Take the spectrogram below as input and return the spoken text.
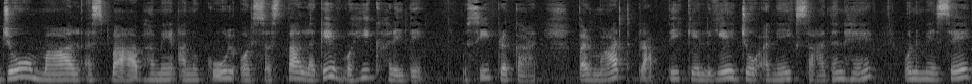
जो माल असबाब हमें अनुकूल और सस्ता लगे, वही खरीदें। उसी प्रकार परमार्थ प्राप्ति के लिए जो अनेक साधन हैं, उनमें से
